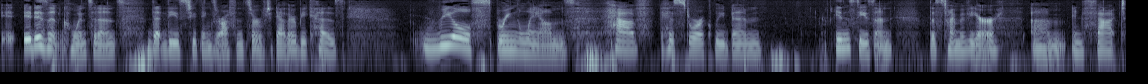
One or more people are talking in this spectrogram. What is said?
it isn't coincidence that these two things are often served together because real spring lambs have historically been in season this time of year. Um, in fact,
